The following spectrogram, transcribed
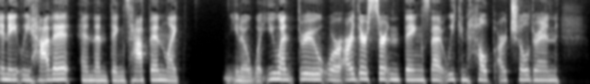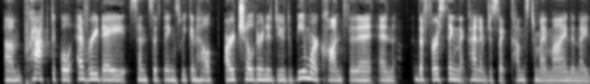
innately have it and then things happen like you know what you went through or are there certain things that we can help our children um, practical everyday sense of things we can help our children to do to be more confident. And the first thing that kind of just like comes to my mind and i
